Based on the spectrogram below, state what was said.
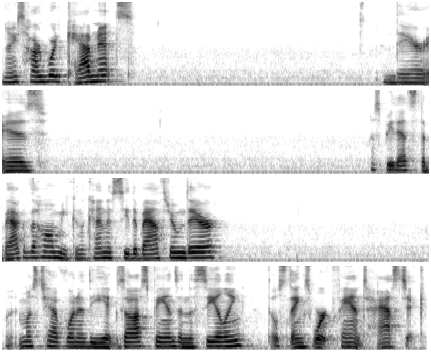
Nice hardwood cabinets. And there is, must be that's the back of the home. You can kind of see the bathroom there. It must have one of the exhaust fans in the ceiling. Those things work fantastic.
